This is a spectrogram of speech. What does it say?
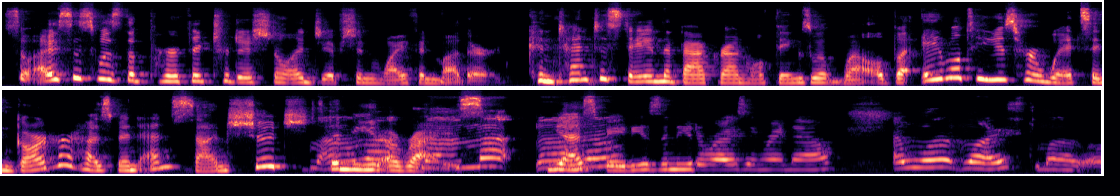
So Isis was the perfect traditional Egyptian wife and mother, content to stay in the background while things went well, but able to use her wits and guard her husband and son should the need arise. Mama, Yes, baby, is the need arising right now? I want marshmallow.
